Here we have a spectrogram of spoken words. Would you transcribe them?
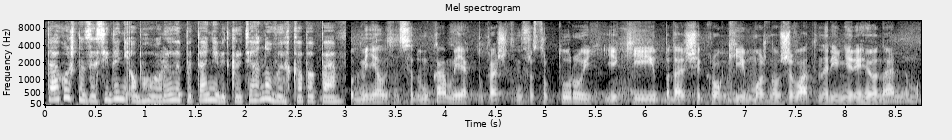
Також на засіданні обговорили питання відкриття нових КПП. Обмінялися думками, як покращити інфраструктуру, які подальші кроки можна вживати на рівні регіональному.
